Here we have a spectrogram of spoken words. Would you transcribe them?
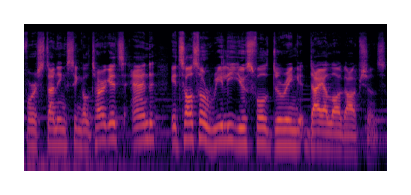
for stunning single targets, and it's also really useful during dialogue options.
